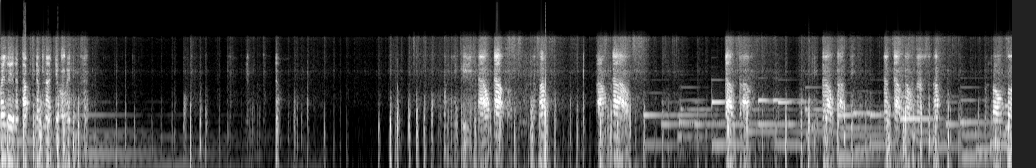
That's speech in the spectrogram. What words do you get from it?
ไว้เลยนะครับแคปหน้าจอไว้เลยนะวันนี้ปีเช้าเก้านะครับสามเก้าเก้าสามสี่เก้าเก้าสี่ห้าเก้าเก้าห้านะครับเราก็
